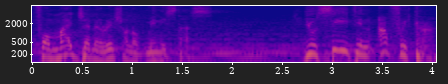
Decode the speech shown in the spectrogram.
for my generation of ministers. You see it in Africa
